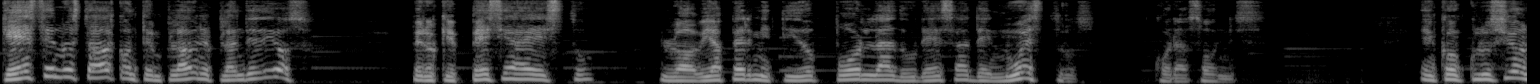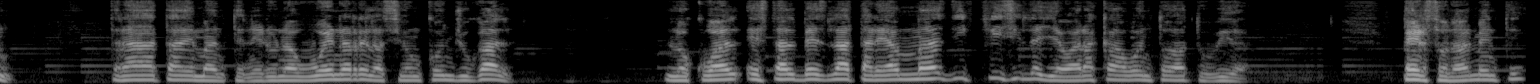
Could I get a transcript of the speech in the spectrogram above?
que este no estaba contemplado en el plan de Dios, pero que pese a esto lo había permitido por la dureza de nuestros corazones. En conclusión, trata de mantener una buena relación conyugal, lo cual es tal vez la tarea más difícil de llevar a cabo en toda tu vida. Personalmente,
